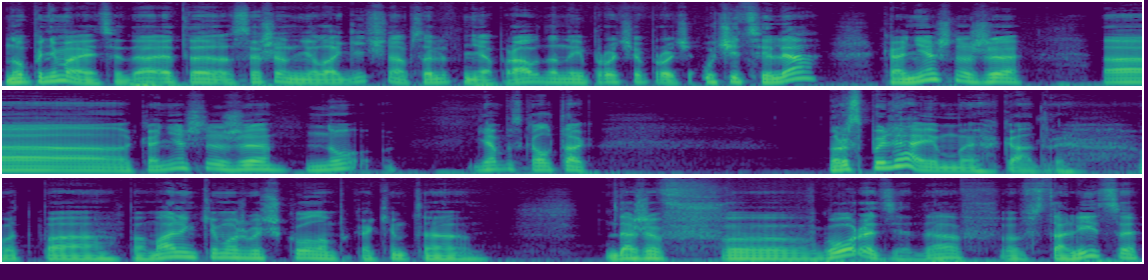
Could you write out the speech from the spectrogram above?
Ну, понимаете, да, это совершенно нелогично, абсолютно неоправданно и прочее, прочее. Учителя, конечно же, э, конечно же, ну, я бы сказал так, распыляем мы кадры. Вот по, по маленьким, может быть, школам, по каким-то даже в, в городе, да, в, в столице,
